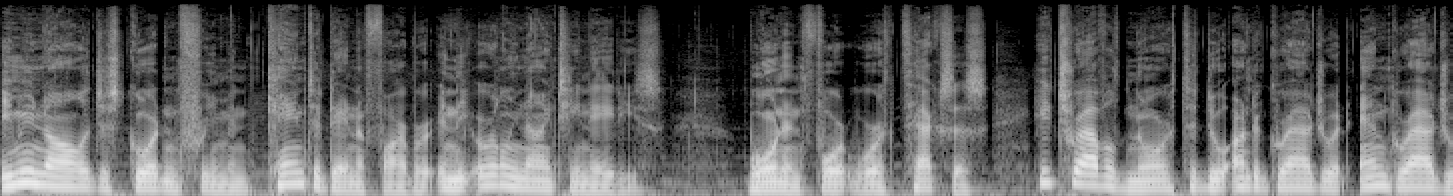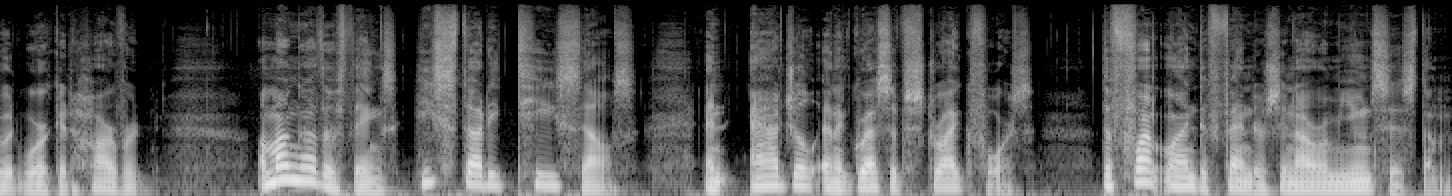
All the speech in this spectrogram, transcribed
Immunologist Gordon Freeman came to Dana Farber in the early 1980s. Born in Fort Worth, Texas, he traveled north to do undergraduate and graduate work at Harvard. Among other things, he studied T cells, an agile and aggressive strike force, the frontline defenders in our immune system.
